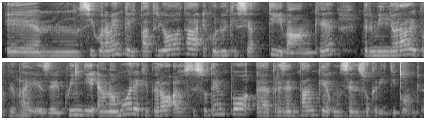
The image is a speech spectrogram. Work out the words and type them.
E, mm, sicuramente il patriota è colui che si attiva anche per migliorare il proprio Mm. paese, quindi è un amore che però allo stesso tempo eh, presenta anche un senso critico. Ok.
